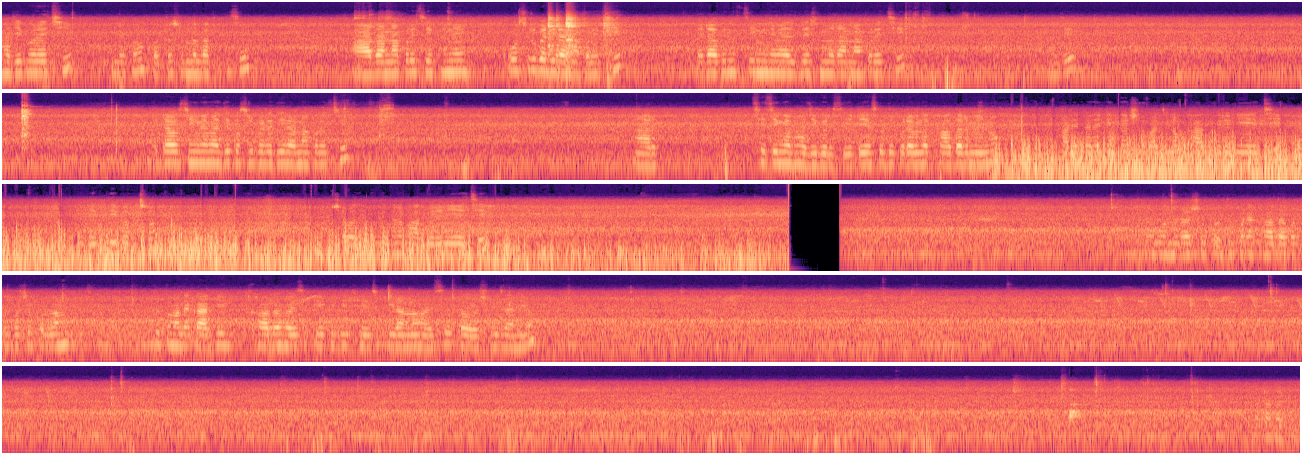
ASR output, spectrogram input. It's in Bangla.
ভাজি করেছি। দেখো কত সুন্দর লাগতেছে। আর রান্না করেছি এখানে কচুর গাড়ি রান্না করেছি। এটাও কিন্তু চিংড়ি মাছ দিয়ে সুন্দর রান্না করেছি। যে। এটাও চিংড়ি মাছ দিয়ে কচুর গাড়ি দিয়ে রান্না করেছি। আর ছিচিঙ্গা ভাজি করেছি। এটাই আজকে দুপুরে আমাদের খাওয়া দাওয়ার মেনু আর এখানে কিন্তু সবার জন্য ভাত করে নিয়েছি দেখতেই পাচ্ছ সবার জন্য এখানে ভাত করে নিয়েছি বন্ধুরা শুক্র দুপুরে খাওয়া দাওয়া করতে বসে পড়লাম। তো তোমাদের কার কি খাওয়া দাওয়া হয়েছে, কে কী দিয়ে খেয়েছে, কী রান্না হয়েছে, তো অবশ্যই জানিও ফাটাফাটি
